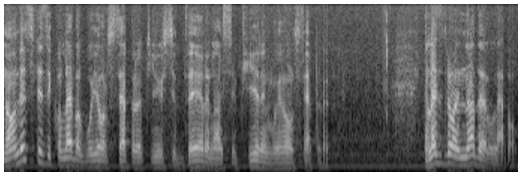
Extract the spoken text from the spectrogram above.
Now, on this physical level, we are separate. You sit there, and I sit here, and we're all separate. Now, let's draw another level.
